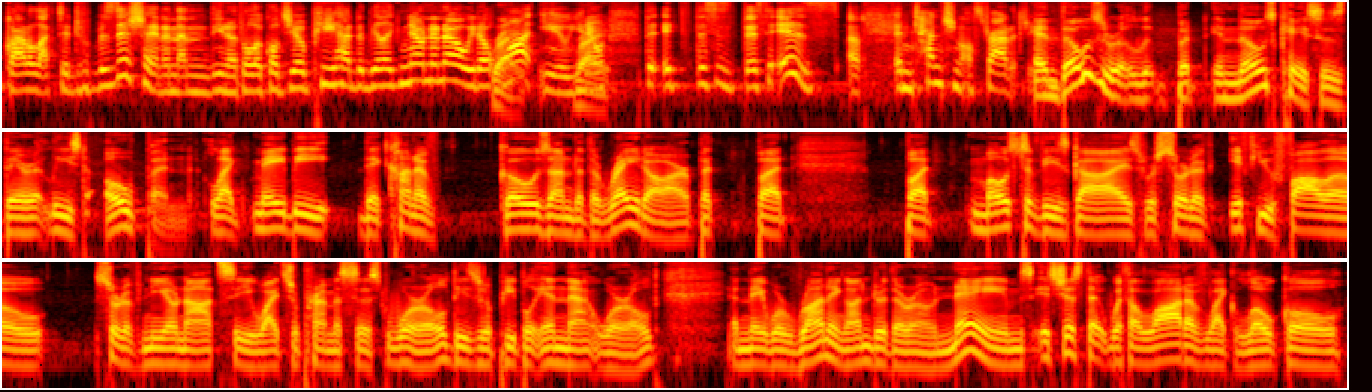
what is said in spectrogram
got elected to a position, and then you know the local GOP had to be like, no, no, no, we don't Right, want you. You right. know, it, this is this is a intentional strategy. And those are, but in those cases, they're at least open. Like maybe that kind of goes under the radar, but but but most of these guys were sort of, if you follow sort of neo-Nazi, white supremacist world, these are people in that world, and they were running under their own names. It's just that with a lot of like local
